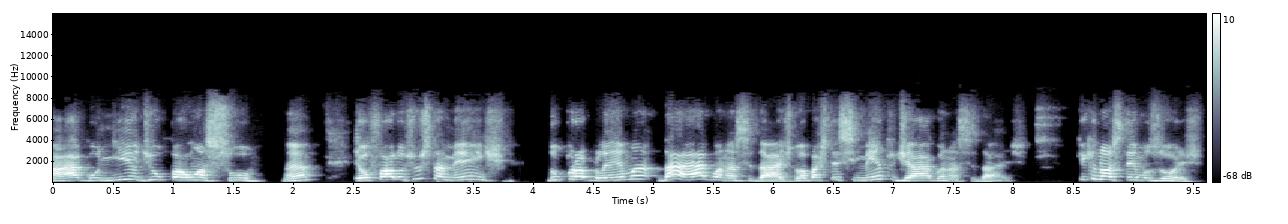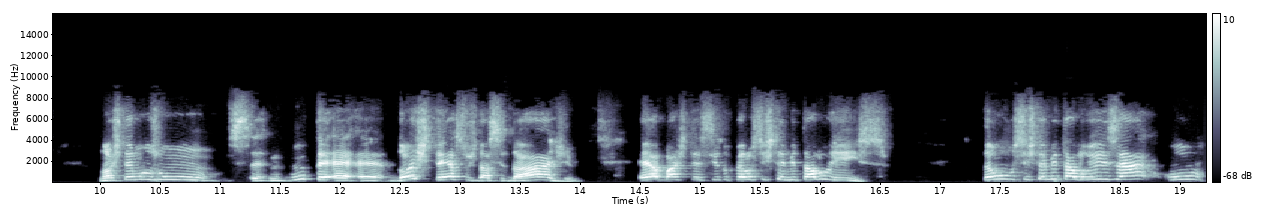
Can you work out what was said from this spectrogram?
a agonia de Upauaçu. Né? Eu falo justamente do problema da água na cidade, do abastecimento de água na cidade. O que, que nós temos hoje? Nós temos um, um é, é, dois terços da cidade é abastecido pelo sistema Italuís. Então, o sistema Italuís é o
